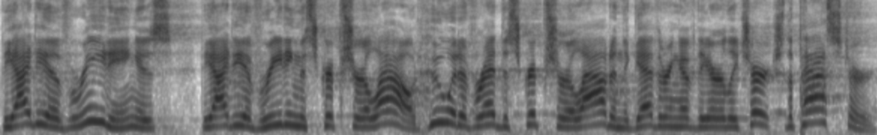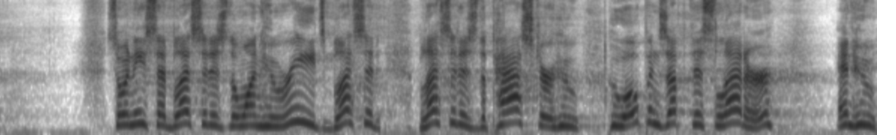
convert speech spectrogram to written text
The idea of reading is the idea of reading the scripture aloud. Who would have read the scripture aloud in the gathering of the early church? The pastor. So when he said, Blessed is the one who reads, blessed, blessed is the pastor who, who opens up this letter and who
